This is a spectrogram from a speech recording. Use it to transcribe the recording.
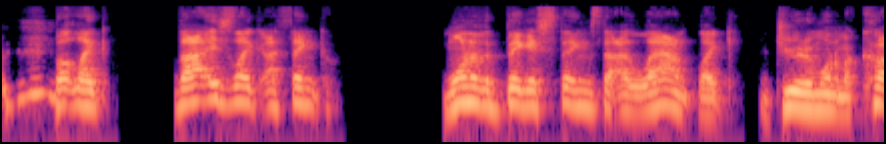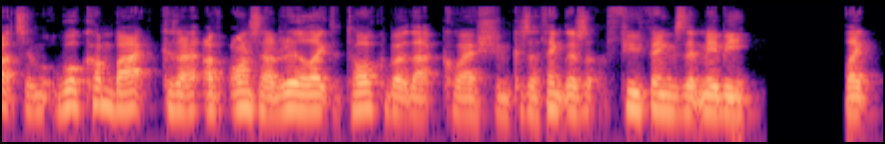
But like that is like I think one of the biggest things that I learned like during one of my cuts, and we'll come back because I I've, honestly I'd really like to talk about that question because I think there's a few things that maybe like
